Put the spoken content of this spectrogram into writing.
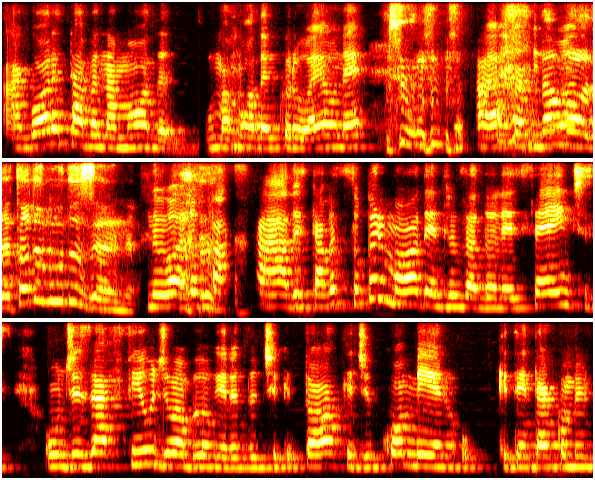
Agora estava na moda, uma moda cruel, né? na moda, todo mundo usando. No ano passado, estava super moda entre os adolescentes um desafio de uma blogueira do TikTok de comer, que tentar comer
